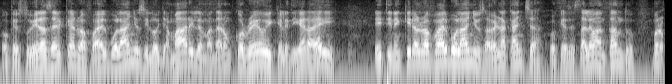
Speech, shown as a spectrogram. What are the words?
o que estuviera cerca de Rafael Bolaños y lo llamara y les mandara un correo y que les dijera, hey, hey, tienen que ir al Rafael Bolaños a ver la cancha porque se está levantando. Bueno,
